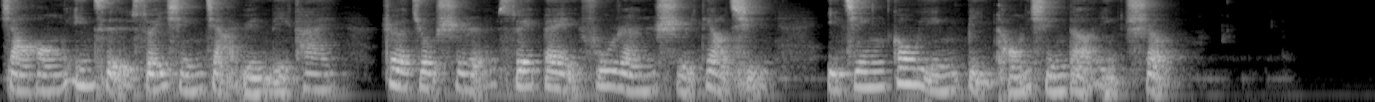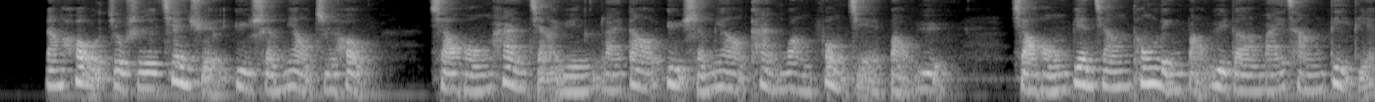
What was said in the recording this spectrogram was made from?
小红因此随行贾云离开，这就是虽被夫人使吊起，已经勾引彼同行的影射。然后就是见雪玉神庙之后。小红和贾云来到玉神庙看望凤姐、宝玉，小红便将通灵宝玉的埋藏地点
